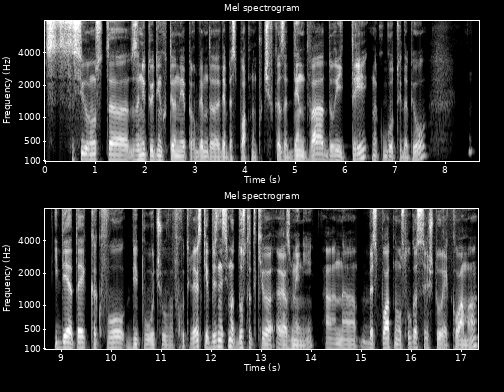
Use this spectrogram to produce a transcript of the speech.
Със сигурност а, за нито един хотел не е проблем да даде безплатна почивка за ден, два, дори и три, на когото и да било идеята е какво би получил в хотелерския бизнес. Има доста такива размени а, на безплатна услуга срещу реклама.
